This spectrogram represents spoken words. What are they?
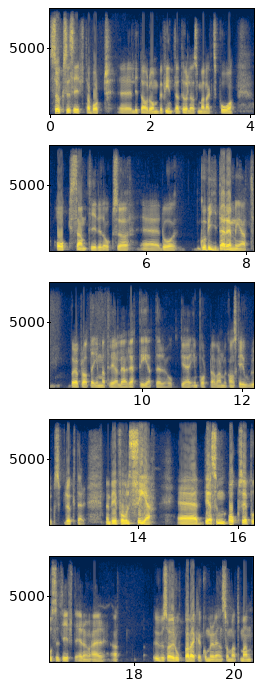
successivt tar bort eh, lite av de befintliga tullar som har lagts på och samtidigt också eh, då gå vidare med att börja prata immateriella rättigheter och import av amerikanska jordbruksprodukter. Men vi får väl se. Det som också är positivt är de här att USA och Europa verkar komma överens om att man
